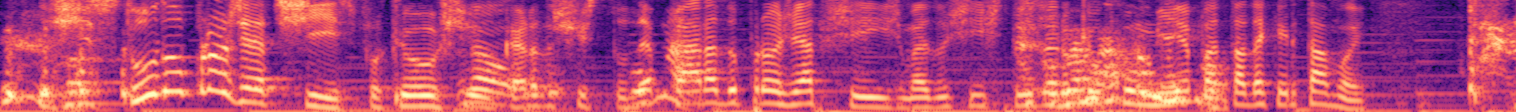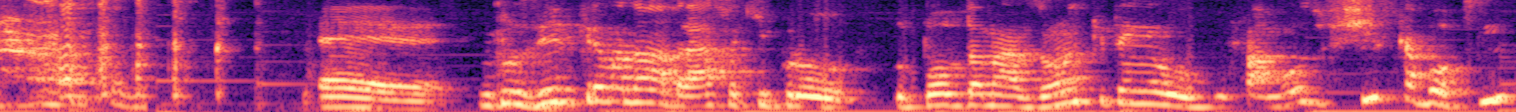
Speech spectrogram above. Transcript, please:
O X tudo ou o Projeto X? Porque o, X- Não, o cara do X tudo é o cara do Projeto X, mas o X tudo era o é que eu massa comia pra estar daquele tamanho. É, inclusive, queria mandar um abraço aqui pro, pro povo do Amazonas, que tem o, o famoso X Caboquinho,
